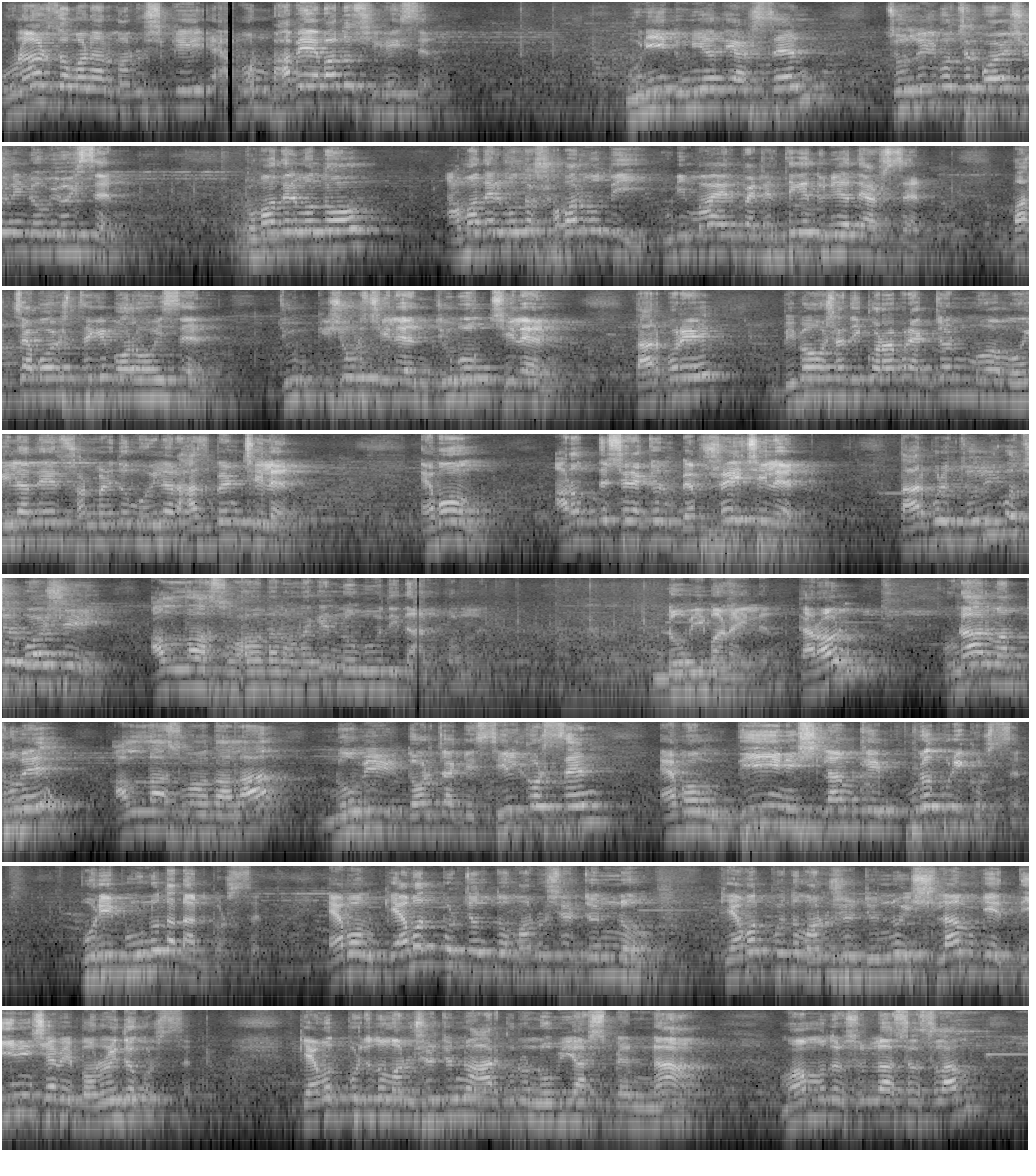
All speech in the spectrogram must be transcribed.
ওনার জমানার মানুষকে এমনভাবে আবাদত শিখাইছেন। উনি দুনিয়াতে আসছেন, চল্লিশ বছর বয়সে উনি নবী হয়েছেন তোমাদের মতো, আমাদের মতো সবার মতোই উনি মায়ের পেটের থেকে দুনিয়াতে আসছেন। বাচ্চা বয়স থেকে বড় হয়েছেন যুব কিশোর ছিলেন, যুবক ছিলেন। তারপরে বিবাহ শাদী করার পর একজন মহিলাদের, সম্মানিত মহিলার হাজবেন্ড ছিলেন এবং আরব দেশের একজন ব্যবসায়ী ছিলেন। তারপরে চল্লিশ বছর বয়সে আল্লাহ সোহামদান ওনাকে নবুদি দান করলেন। নবী বানাইলেন। কারণ ওনার মাধ্যমে আল্লাহ সুমতালা নবীর দরজাকে সিল করছেন এবং দিন ইসলামকে পুরোপুরি করছেন, পরিপূর্ণতা দান করছেন। এবং কেয়ামত পর্যন্ত মানুষের জন্য, কেয়ামত পর্যন্ত মানুষের জন্য ইসলামকে দিন হিসাবে বর্ণিত করছেন। কেমন পর্যন্ত মানুষের জন্য আর কোনো নবী আসবেন না। মোহাম্মদ রসুল্লাহ সাল্লাম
